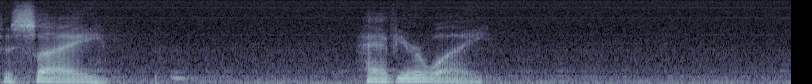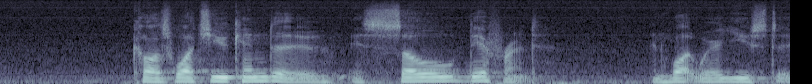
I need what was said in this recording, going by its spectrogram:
to say, have your way. Because what you can do is so different than what we're used to.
